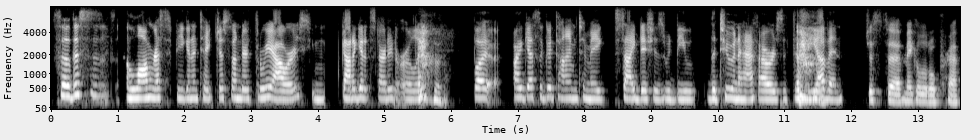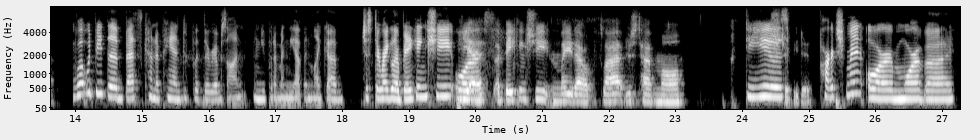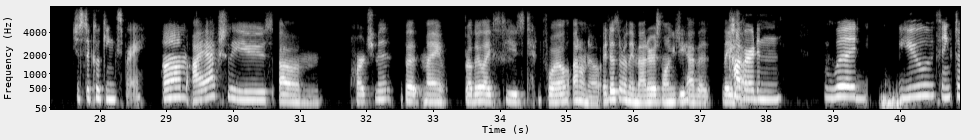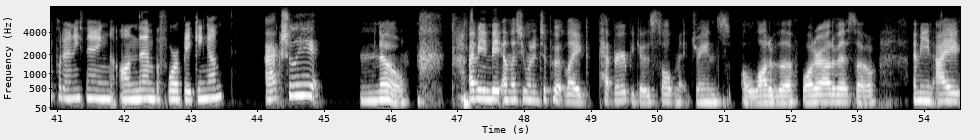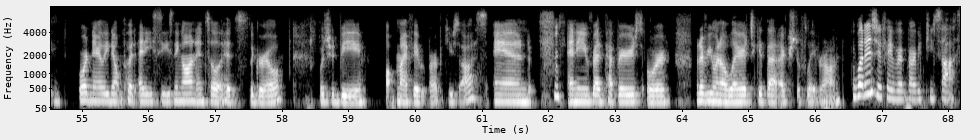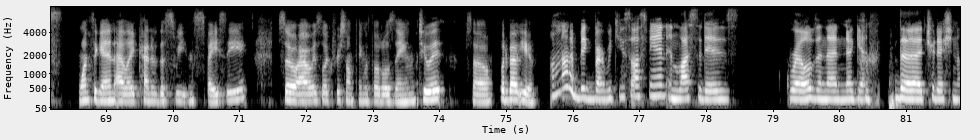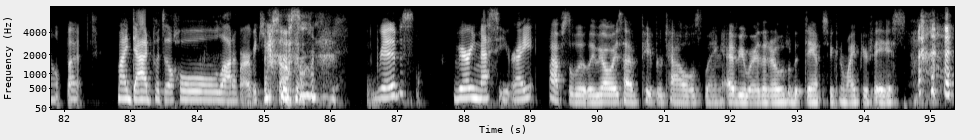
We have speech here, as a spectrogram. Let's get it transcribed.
So this is a long recipe, gonna take just under three hours. You gotta get it started early. but I guess a good time to make side dishes would be the two and a half hours it's in the oven. just to make a little prep. What would be the best kind of pan to put the ribs on when you put them in the oven? Like a just a regular baking sheet, or yes, a baking sheet and laid out flat. Just have them all do you use parchment or more of a just a cooking spray? Um, I actually use um parchment, but my brother likes to use tinfoil. I don't know. It doesn't really matter as long as you have it laid out. Covered and would you think to put anything on them before baking them? Actually, no. I mean, unless you wanted to put like pepper because salt drains a lot of the water out of it. So, I mean, I ordinarily don't put any seasoning on until it hits the grill, which would be uh, my favorite barbecue sauce and any red peppers or whatever you want to layer to get that extra flavor on. What is your favorite barbecue sauce? Once again, I like kind of the sweet and spicy. So, I always look for something with a little zing to it. So, what about you? I'm not a big barbecue sauce fan unless it is grilled and then again the traditional, but my dad puts a whole lot of barbecue sauce on. Ribs, very messy, right? Absolutely. We always have paper towels laying everywhere that are a little bit damp so you can wipe your face.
